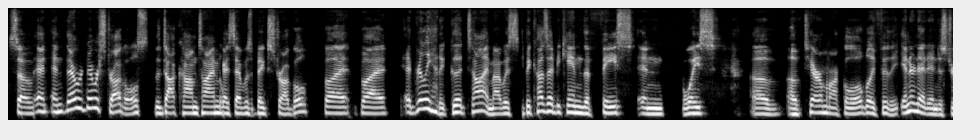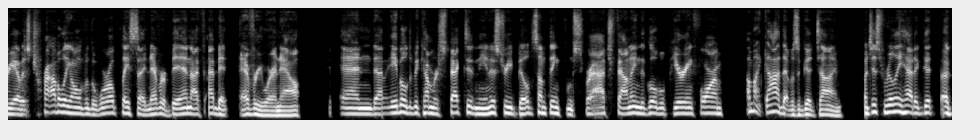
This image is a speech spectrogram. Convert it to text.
So, and, and there were, there were struggles. The dot com time, like I said, was a big struggle, but, but it really had a good time. I was, because I became the face and voice of, of Terremark globally for the internet industry. I was traveling all over the world, places I'd never been. I've, I've been everywhere now and uh, able to become respected in the industry, build something from scratch, founding the Global Peering Forum. Oh my God, that was a good time. I just really had a good, a,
